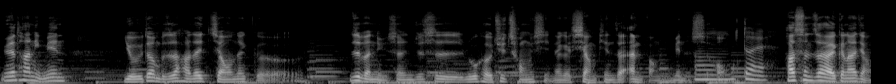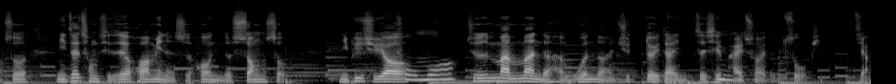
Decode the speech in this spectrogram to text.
因为他里面有一段不是他在教那个日本女生，就是如何去冲洗那个相片在暗房里面的时候。嗯、对。他甚至还跟他讲说，你在冲洗这些画面的时候，你的双手。你必须要抚摸，就是慢慢的、很温暖去对待你这些拍出来的作品，这样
